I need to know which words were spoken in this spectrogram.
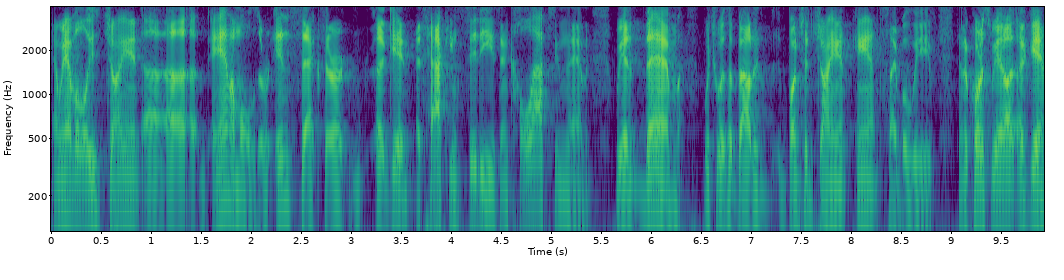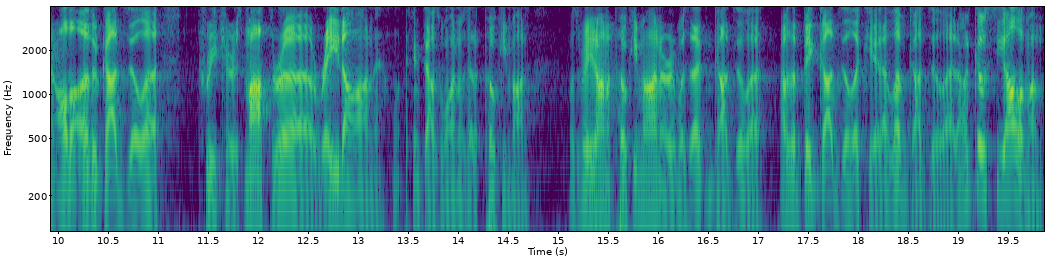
And we have all these giant uh, uh, animals or insects that are again attacking cities and collapsing them. We had them, which was about a bunch of giant ants, I believe. Then of course we had again all the other Godzilla creatures: Mothra, Rodan. I think that was one. Was that a Pokemon? Was Rodan a Pokemon or was that Godzilla? I was a big Godzilla kid. I love Godzilla. I would go see all of them.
